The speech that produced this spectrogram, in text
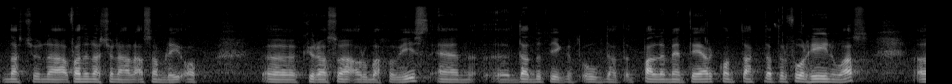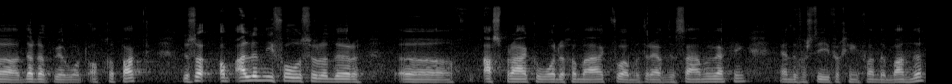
nationaal, van de Nationale Assemblée op uh, Curaçao en Aruba geweest. En uh, dat betekent ook dat het parlementair contact dat er voorheen was, dat dat weer wordt opgepakt. Dus op alle niveaus zullen er afspraken worden gemaakt voor wat betreft de samenwerking en de versteviging van de banden.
